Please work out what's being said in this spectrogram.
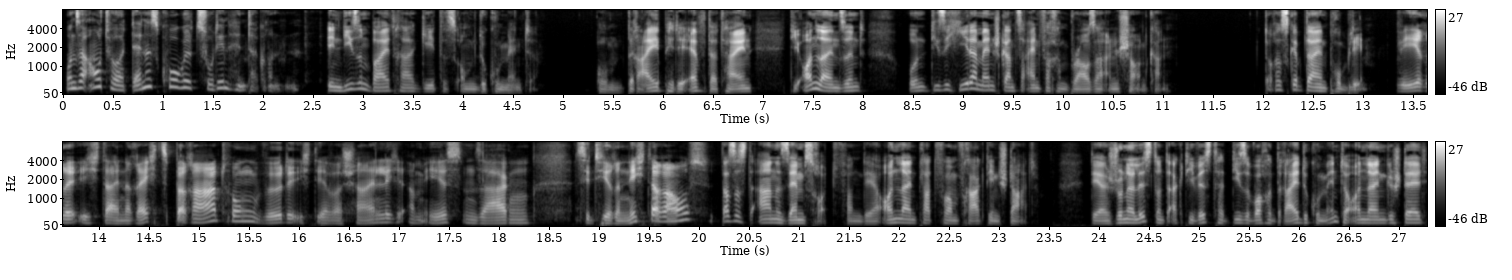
Unser Autor Dennis Kogel zu den Hintergründen. In diesem Beitrag geht es um Dokumente. Um drei PDF-Dateien, die online sind und die sich jeder Mensch ganz einfach im Browser anschauen kann. Doch es gibt da ein Problem. Wäre ich deine Rechtsberatung, würde ich dir wahrscheinlich am ehesten sagen, zitiere nicht daraus. Das ist Arne Semsrott von der Online-Plattform Frag den Staat. Der Journalist und Aktivist hat diese Woche drei Dokumente online gestellt,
